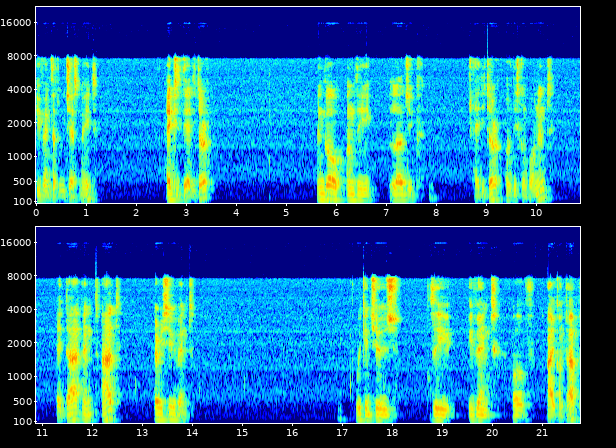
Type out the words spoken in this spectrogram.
event that we just made exit the editor and go on the logic editor of this component and add a receive event. We can choose the event of icon tap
